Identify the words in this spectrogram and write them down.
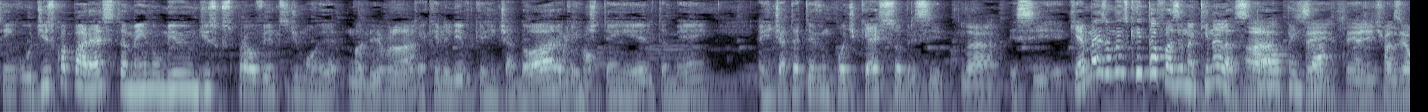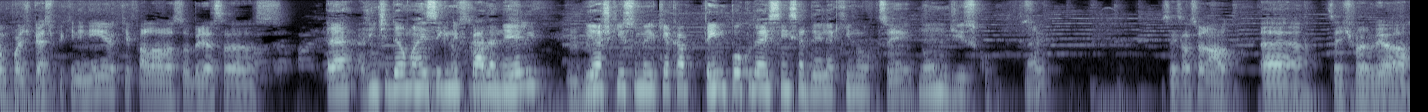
Sim, o disco aparece também no Mil e um Discos para Ouvir Antes de Morrer No livro, que é né? aquele livro que a gente adora, Muito que a gente bom. tem ele também. A gente até teve um podcast sobre esse, É. esse que é mais ou menos o que a gente tá fazendo aqui, né, Léo? Ah, pensar. sim, sim, a gente fazia um podcast pequenininho que falava sobre essas... É, a gente deu uma ressignificada nele Uhum. e acho que isso meio que acaba- tem um pouco da essência dele aqui no Sim, num disco, né? sim. Sensacional. É, se a gente for ver, ó,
